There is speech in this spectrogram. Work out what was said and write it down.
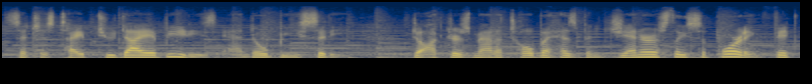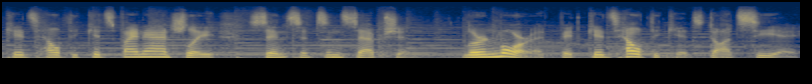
such as type 2 diabetes and obesity. Doctors Manitoba has been generously supporting Fit Kids Healthy Kids financially since its inception. Learn more at fitkidshealthykids.ca.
